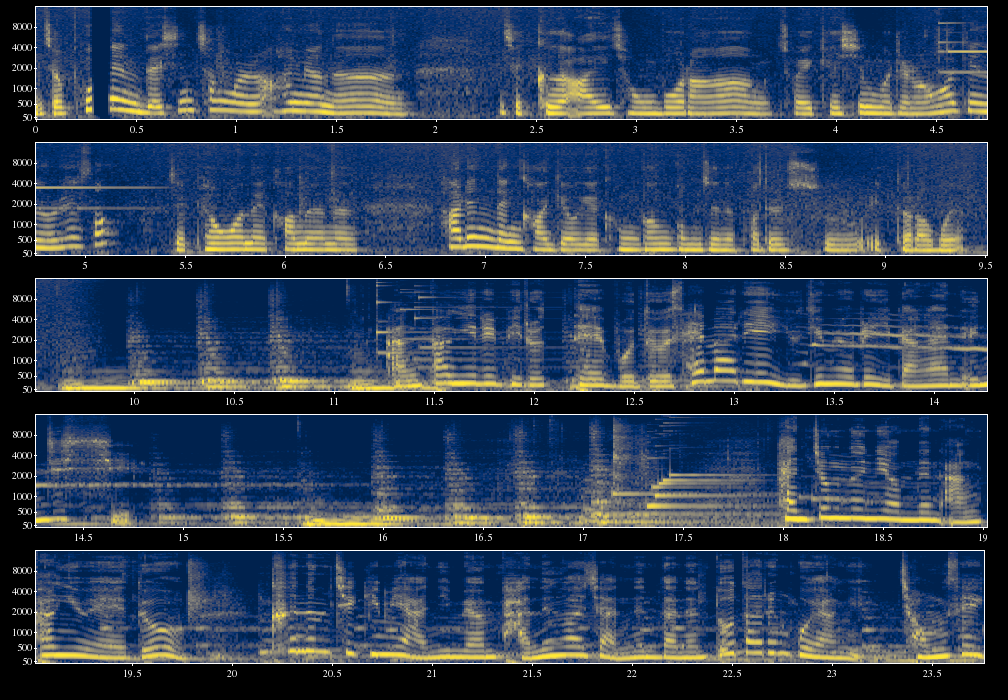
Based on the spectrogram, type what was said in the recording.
이제 포핸드에 신청을 하면은 이제 그 아이 정보랑 저희 게시물이랑 확인을 해서 이제 병원에 가면은 할인된 가격에 건강검진을 받을 수 있더라고요. 앙팡이를 비롯해 모두 세 마리의 유기묘를 입양한 은지 씨. 한쪽 눈이 없는 앙팡이 외에도 큰 움직임이 아니면 반응하지 않는다는 또 다른 고양이 정색이.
